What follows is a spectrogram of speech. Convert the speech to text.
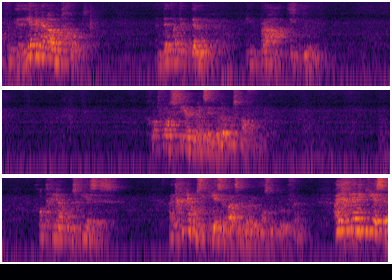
Of ek rekening hou met God en dit wat ek dink en praat en doen. God forceer nooit sy wil op ons af nie. God gee aan ons keuses. Hy gee aan ons die keuse wat se beroep ons moet beoefen. Hy gee die keuse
